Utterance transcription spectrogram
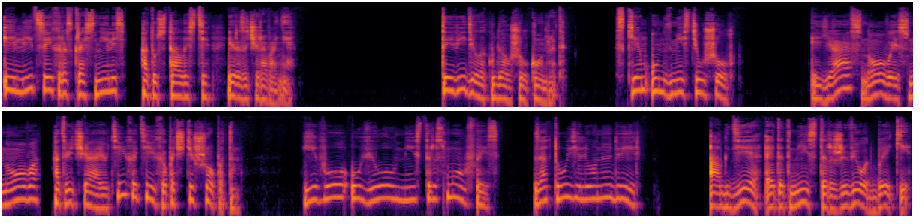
и лица их раскраснелись от усталости и разочарования. Ты видела, куда ушел Конрад? С кем он вместе ушел? И я снова и снова отвечаю тихо-тихо, почти шепотом. Его увел мистер Смолфейс за ту зеленую дверь. А где этот мистер живет, Бекки?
